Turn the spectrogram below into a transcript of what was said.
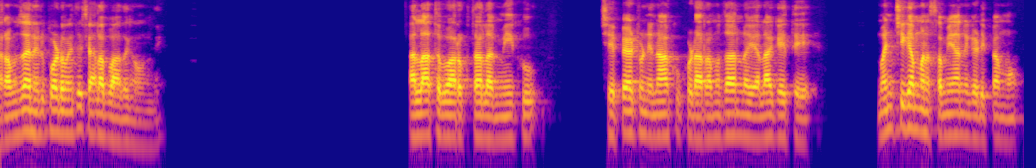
రంజాన్ వెళ్ళిపోవడం అయితే చాలా బాధగా ఉంది. అల్లా తబారకుతాలా మీకు చెప్పేటువంటి నాకు కూడా రమదాన్లో ఎలాగైతే మంచిగా మన సమయాన్ని గడిపామో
